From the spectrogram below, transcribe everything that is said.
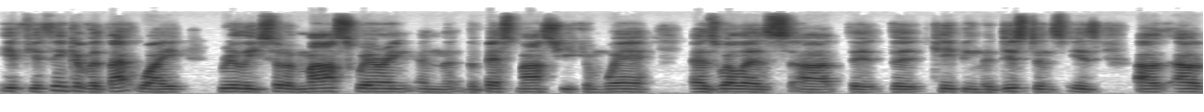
if you think of it that way, really sort of mask wearing and the, the best mask you can wear, as well as uh, the, the keeping the distance, is uh, uh,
